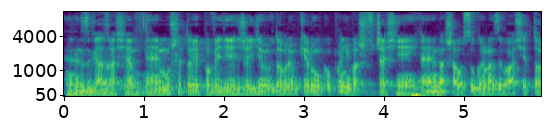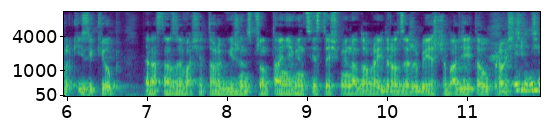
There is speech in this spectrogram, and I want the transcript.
E, Zgadza się. E, Muszę Tobie powiedzieć, że idziemy w dobrym kierunku, ponieważ wcześniej e, nasza usługa nazywała się Torg Easy Cube, teraz nazywa się Torg Vision Sprzątanie, więc jesteśmy na dobrej drodze, żeby jeszcze bardziej to uprościć.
